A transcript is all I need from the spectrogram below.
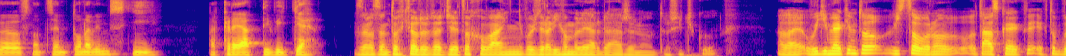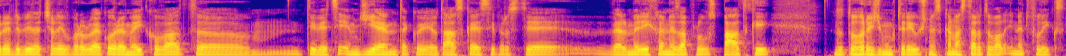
eh, snad si jim to nevymstí na kreativitě. Zase jsem to chtěl dodat, že je to chování požralého miliardáře, no, trošičku. Ale uvidíme, jak jim to, víš co, no, otázka, jak, jak to bude, kdyby začali opravdu jako remakeovat uh, ty věci MGM, tak je otázka, jestli prostě velmi rychle nezaplou zpátky do toho režimu, který už dneska nastartoval i Netflix.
